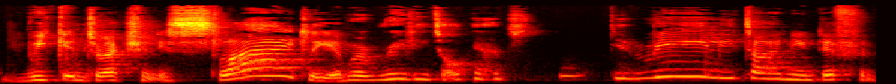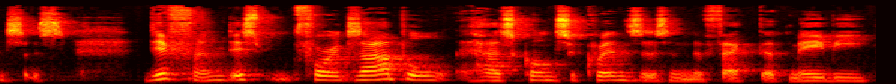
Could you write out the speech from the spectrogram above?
weak interaction is slightly, and we're really talking really tiny differences, different, this, for example, has consequences in the fact that maybe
